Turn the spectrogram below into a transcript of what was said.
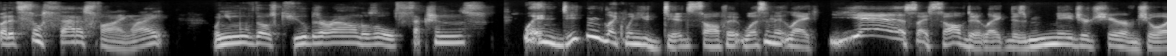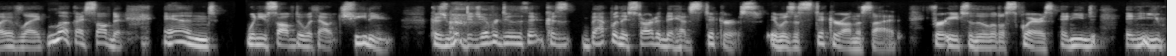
But it's so satisfying, right? When you move those cubes around, those little sections, well, and didn't like when you did solve it, wasn't it like, yes, I solved it? Like this major cheer of joy of like, look, I solved it. And when you solved it without cheating, because did you ever do the thing? Because back when they started, they had stickers. It was a sticker on the side for each of the little squares, and you and you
